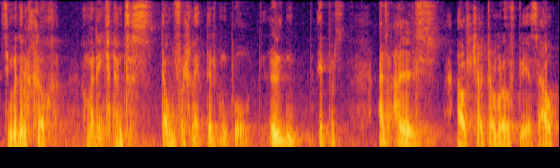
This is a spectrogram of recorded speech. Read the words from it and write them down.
Sind wir durchgekommen. Und man denkt, dann ist das Tauferschlett irgendwo, irgendetwas. Also alles ausgeschaut haben wir oft wie eine Sau.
